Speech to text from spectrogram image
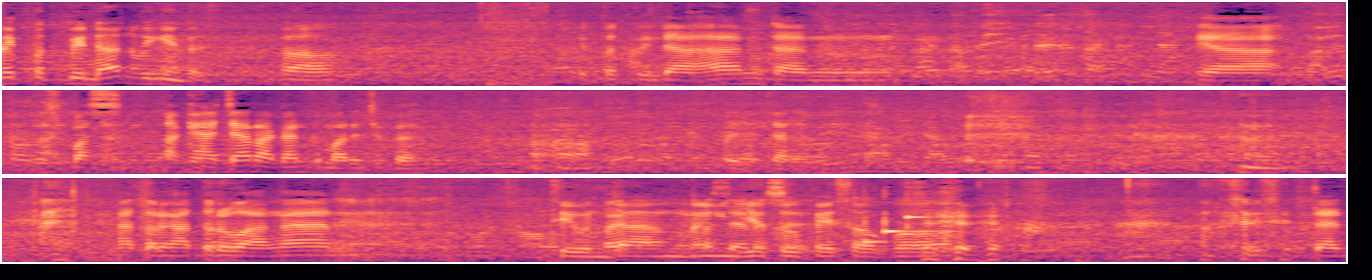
ribet pindahan terus Oh. Ribet pindahan dan ya terus pas akhir acara kan kemarin juga. Apa ya acara. Ngatur-ngatur ruangan. Diundang Pas- nang YouTube sopo dan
